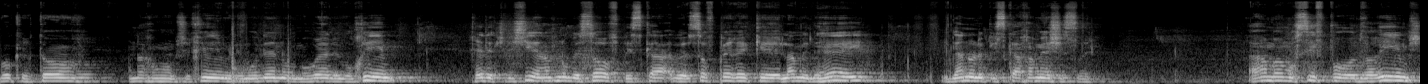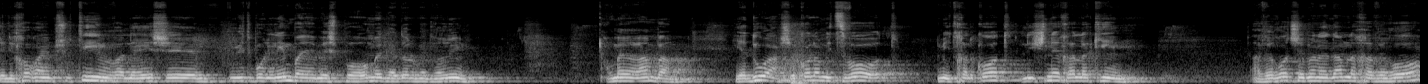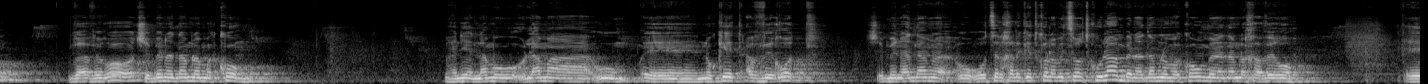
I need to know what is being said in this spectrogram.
בוקר טוב, אנחנו ממשיכים בלימודנו במורה הנבוכים, חלק שלישי, אנחנו בסוף, פסקה, בסוף פרק אה, ל"ה, הגענו לפסקה 15. הרמב"ם מוסיף פה דברים שלכאורה הם פשוטים, אבל יש, אה, אם מתבוננים בהם, יש פה עומק גדול בדברים. אומר הרמב"ם, ידוע שכל המצוות מתחלקות לשני חלקים, עבירות שבין אדם לחברו ועבירות שבין אדם למקום. מעניין למה הוא, למה הוא אה, נוקט עבירות שבין אדם, הוא רוצה לחלק את כל המצוות כולם בין אדם למקום ובין אדם לחברו. אה,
